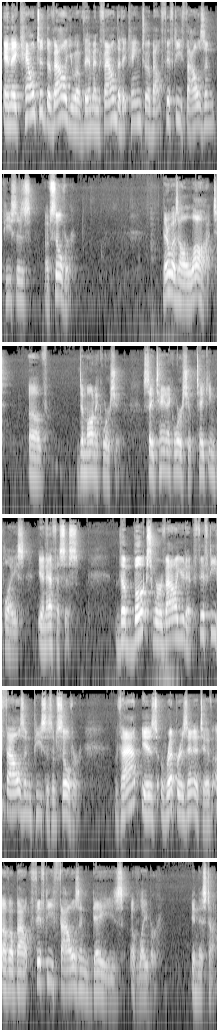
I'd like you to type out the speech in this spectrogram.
And they counted the value of them and found that it came to about 50,000 pieces of silver there was a lot of demonic worship, satanic worship taking place in Ephesus. The books were valued at 50,000 pieces of silver. That is representative of about 50,000 days of labor in this time.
